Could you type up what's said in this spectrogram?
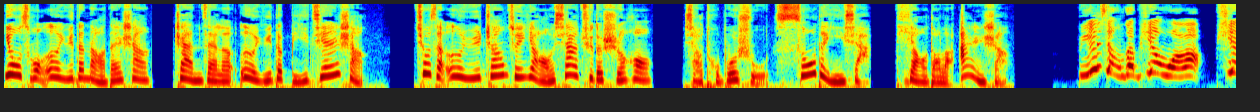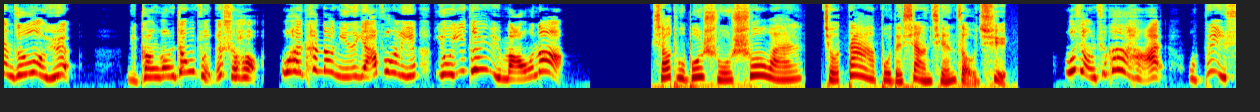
又从鳄鱼的脑袋上站在了鳄鱼的鼻尖上。就在鳄鱼张嘴咬下去的时候，小土拨鼠嗖的一下跳到了岸上。别想再骗我了，骗子鳄鱼！你刚刚张嘴的时候，我还看到你的牙缝里有一根羽毛呢。小土拨鼠说完，就大步的向前走去。我想去看海，我必须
